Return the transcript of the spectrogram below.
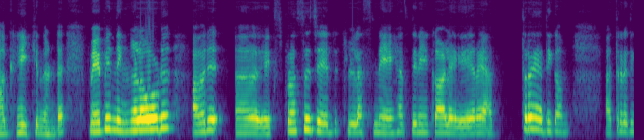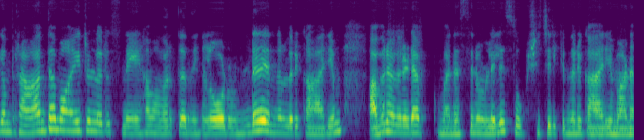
ആഗ്രഹിക്കുന്നുണ്ട്. മേ ബി നിങ്ങളോട് അവർ എക്സ്പ്രസ് ചെയ്തിട്ടുള്ള സ്നേഹത്തിനേക്കാൾ ഏറെ അത്രയധികം അത്രയധികം ഭ്രാന്തമായിട്ടുള്ളൊരു സ്നേഹം അവർക്ക് നിങ്ങളോടുണ്ട് എന്നുള്ളൊരു കാര്യം അവരവരുടെ മനസ്സിനുള്ളിൽ സൂക്ഷിച്ചിരിക്കുന്ന ഒരു കാര്യമാണ്.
